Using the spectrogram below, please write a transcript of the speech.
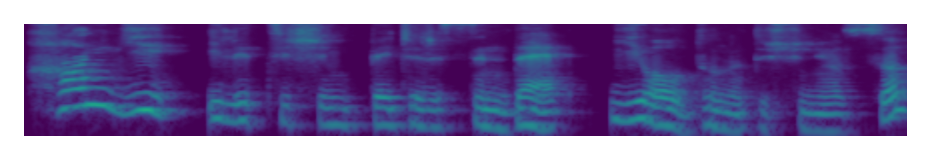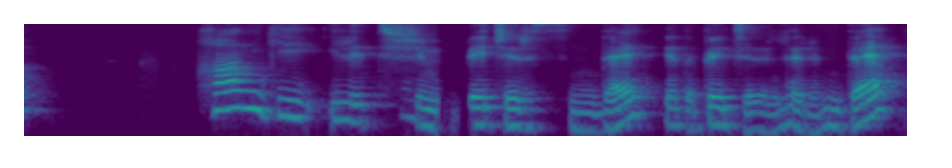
Hangi iletişim becerisinde iyi olduğunu düşünüyorsun? Hangi iletişim becerisinde ya da becerilerinde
